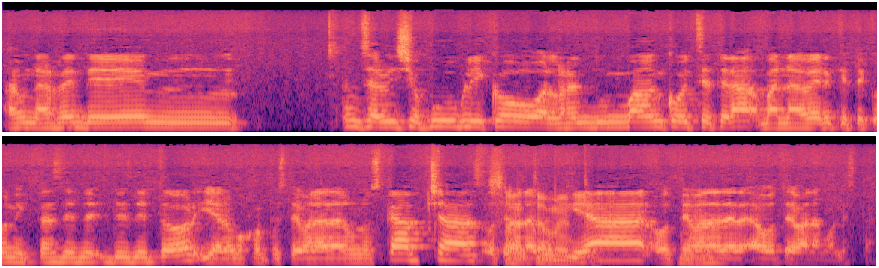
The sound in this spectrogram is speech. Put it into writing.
a una red de mm, un servicio público o al red de un banco, etcétera, van a ver que te conectas desde, Tor y a lo mejor pues te van a dar unos captchas o te van a bloquear o te, van a o te van a molestar.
